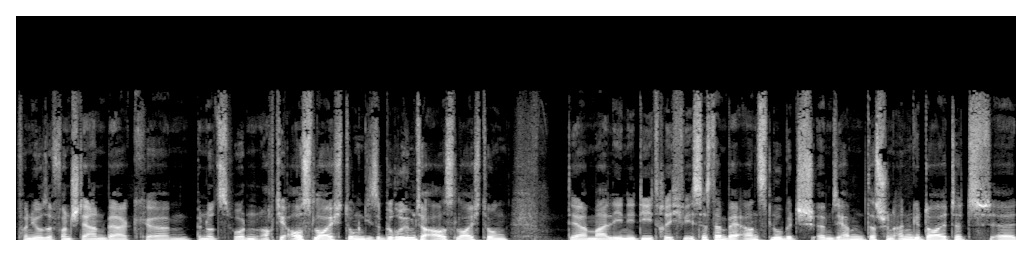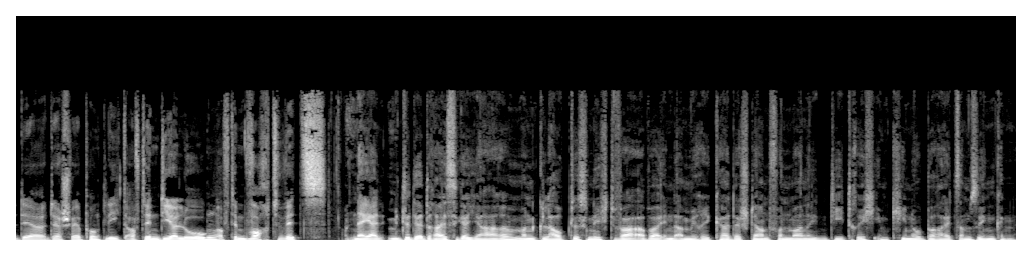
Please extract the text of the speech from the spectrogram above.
von Josef von Sternberg ähm, benutzt wurden. Auch die Ausleuchtung, diese berühmte Ausleuchtung, der Marlene Dietrich. Wie ist das dann bei Ernst Lubitsch? Ähm, Sie haben das schon angedeutet, äh, der, der Schwerpunkt liegt auf den Dialogen, auf dem Wortwitz. Naja, Mitte der 30er Jahre, man glaubt es nicht, war aber in Amerika der Stern von Marlene Dietrich im Kino bereits am Sinken.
